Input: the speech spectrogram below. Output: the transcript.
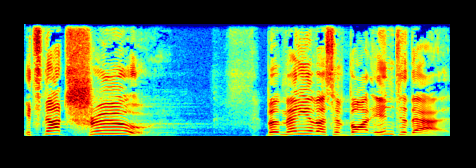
It's not true. But many of us have bought into that.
